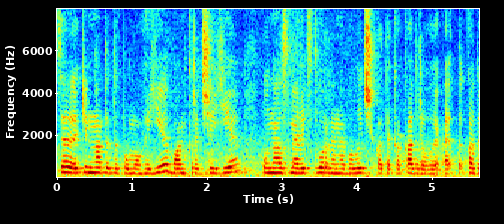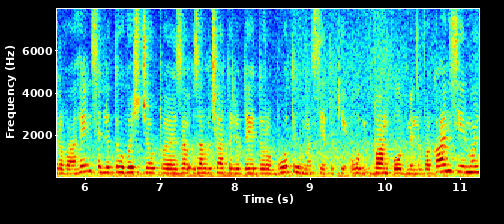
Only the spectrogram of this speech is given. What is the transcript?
Це кімната допомоги є, банк речей є. У нас навіть створена невеличка така кадрова, кадрова агенція для того, щоб е, залучати людей до роботи. У нас є такий банк обміну вакансіями.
